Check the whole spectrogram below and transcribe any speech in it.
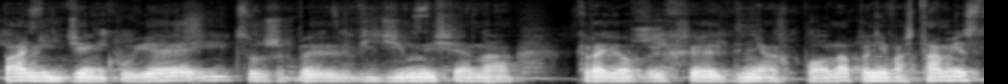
Pani dziękuję i cóż, by widzimy się na Krajowych Dniach Pola, ponieważ tam jest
